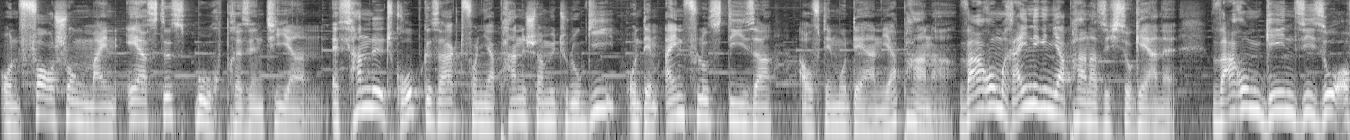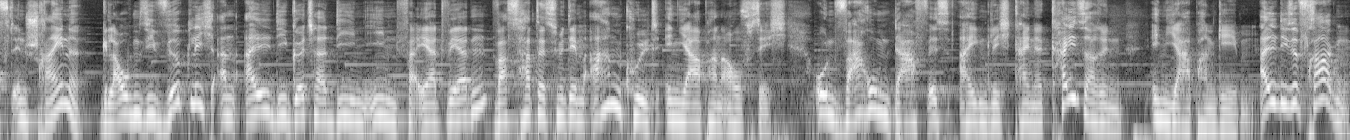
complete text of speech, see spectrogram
und Forschung mein erstes Buch präsentieren. Es handelt grob gesagt von japanischer Mythologie und dem Einfluss dieser auf den modernen Japaner. Warum reinigen Japaner sich so gerne? Warum gehen sie so oft in Schreine? Glauben sie wirklich an all die Götter, die in ihnen verehrt werden? Was hat es mit dem Ahnenkult in Japan auf sich? Und warum darf es eigentlich keine Kaiserin in Japan geben? All diese Fragen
